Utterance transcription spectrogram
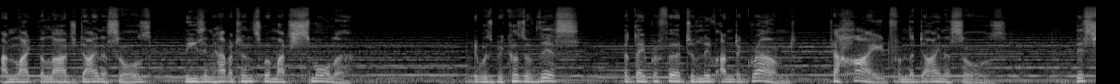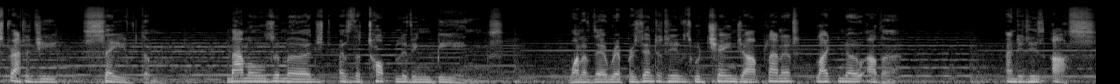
Unlike the large dinosaurs, these inhabitants were much smaller. It was because of this that they preferred to live underground, to hide from the dinosaurs. This strategy saved them. Mammals emerged as the top living beings. One of their representatives would change our planet like no other. And it is us,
